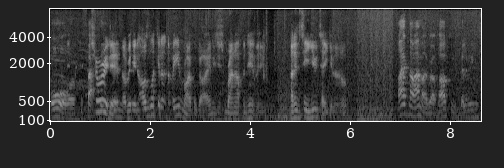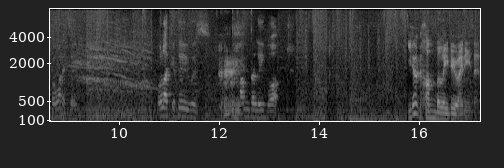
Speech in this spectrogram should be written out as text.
awe of the fact. Sure he did. I mean, I was looking at the beam rifle guy and he just ran up and hit me. I didn't see you take him out. I had no ammo, bro. I couldn't kill him even if I wanted to. All I could do was humbly watch. You don't humbly do anything.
